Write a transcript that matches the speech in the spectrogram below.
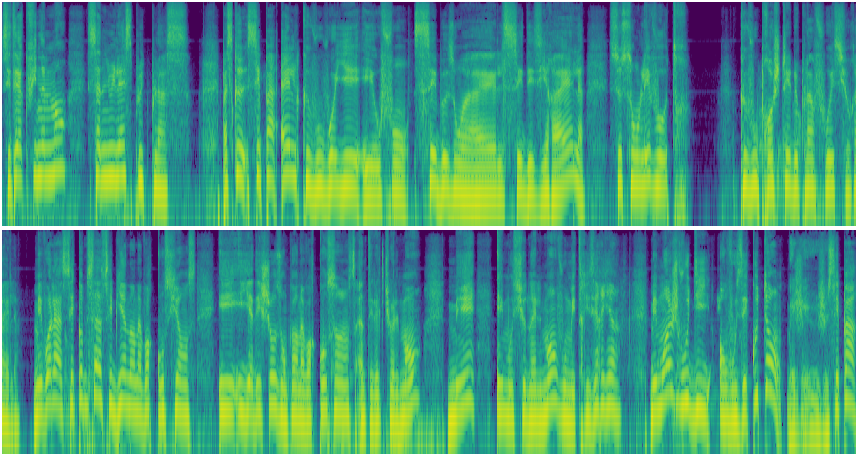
C'est-à-dire que finalement, ça ne lui laisse plus de place. Parce que c'est pas elle que vous voyez et au fond, ses besoins à elle, ses désirs à elle, ce sont les vôtres que vous projetez de plein fouet sur elle. Mais voilà, c'est comme ça, c'est bien d'en avoir conscience. Et il y a des choses, on peut en avoir conscience intellectuellement, mais émotionnellement, vous maîtrisez rien. Mais moi, je vous dis, en vous écoutant, mais je, je sais pas,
